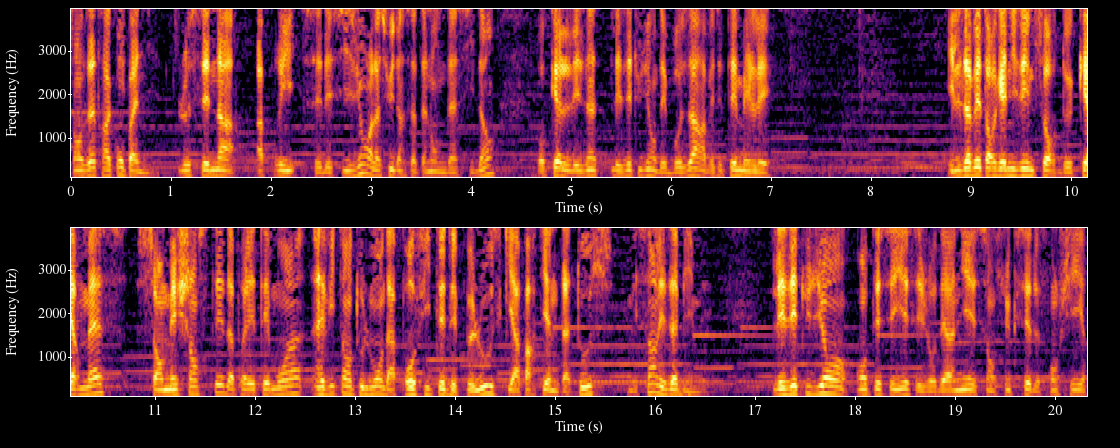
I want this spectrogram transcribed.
sans être accompagnés. Le Sénat a pris ces décisions à la suite d'un certain nombre d'incidents auxquels les, étudiants des beaux-arts avaient été mêlés. Ils avaient organisé une sorte de kermesse, sans méchanceté d'après les témoins, invitant tout le monde à profiter des pelouses qui appartiennent à tous, mais sans les abîmer. Les étudiants ont essayé ces jours derniers sans succès de franchir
